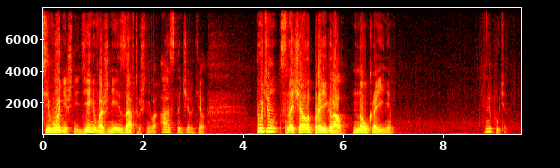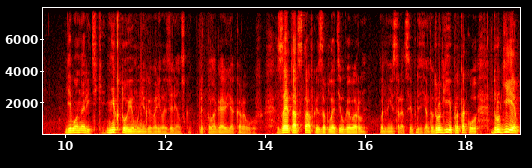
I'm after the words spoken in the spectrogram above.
Сегодняшний день важнее завтрашнего. Осточертел. Путин сначала проиграл на Украине. Не Путин. Его аналитики. Никто ему не говорил о Зеленском. Предполагаю я, Караулов. За это отставкой заплатил Говорун в администрации президента. Другие протоколы, другие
